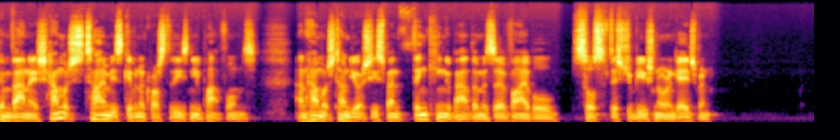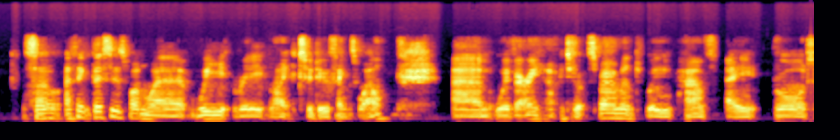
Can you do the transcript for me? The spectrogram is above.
can vanish. How much time is given across to these new platforms, and how much time do you actually spend thinking about them as a viable source of distribution or engagement? So I think this is one where we really like to do things well. Um, we're very happy to experiment. We have a broad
